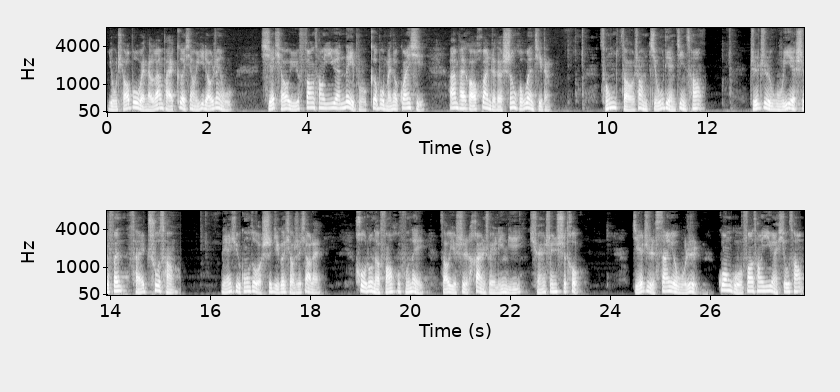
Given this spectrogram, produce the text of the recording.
有条不紊地安排各项医疗任务，协调与方舱医院内部各部门的关系，安排好患者的生活问题等。从早上九点进仓，直至午夜时分才出舱，连续工作十几个小时下来，厚重的防护服内。早已是汗水淋漓，全身湿透。截至三月五日，光谷方舱医院休舱，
